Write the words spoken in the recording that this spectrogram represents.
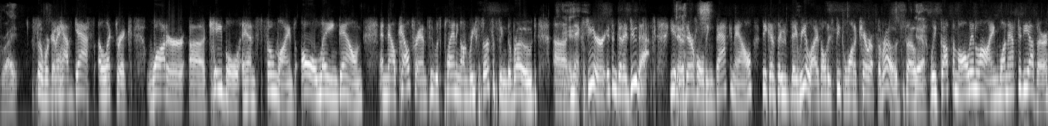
Great. So we're going to have gas, electric, water, uh, cable, and phone lines all laying down. And now Caltrans, who was planning on resurfacing the road uh, next year, isn't going to do that. You know, they're holding back now because they they realize all these people want to tear up the road. So yeah. we've got them all in line, one after the other,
